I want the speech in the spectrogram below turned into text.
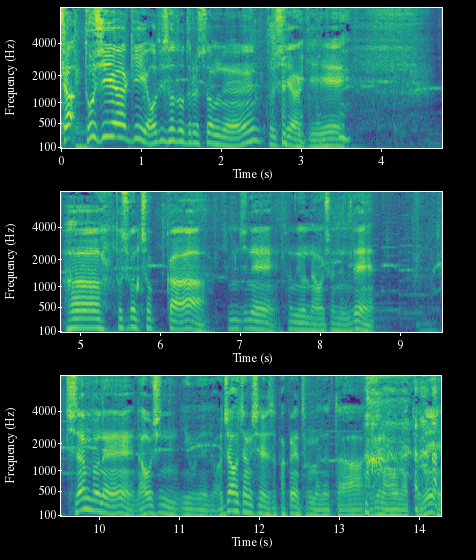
자, 도시 이야기, 어디서도 들을 수 없는 도시 이야기. 아, 도시건축가 김진애 전 의원 나오셨는데, 지난번에 나오신 이후에 여자 화장실에서 박근혜 대통령 만났다. 얘기 나오놨더니,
